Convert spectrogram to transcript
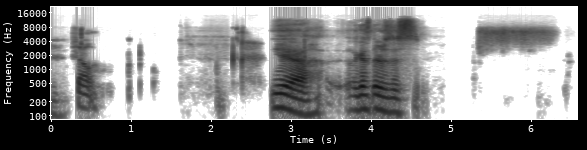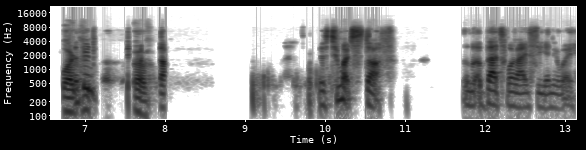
Mm. So. Yeah, I guess there's this like uh, there's too much stuff. That's what I see anyway.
